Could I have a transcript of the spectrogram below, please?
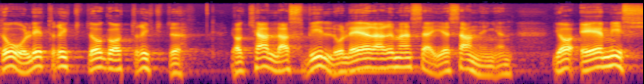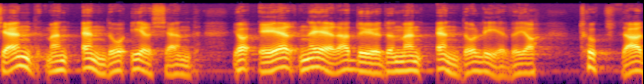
dåligt rykte och gott rykte. Jag kallas villolärare men säger sanningen. Jag är misskänd men ändå erkänd. Jag är nära döden men ändå lever jag. Tuktad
